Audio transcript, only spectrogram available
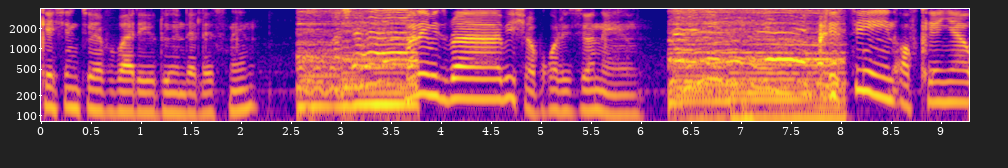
To everybody doing the listening. My name is Bra Bishop. What is your name? Christine of Kenya,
